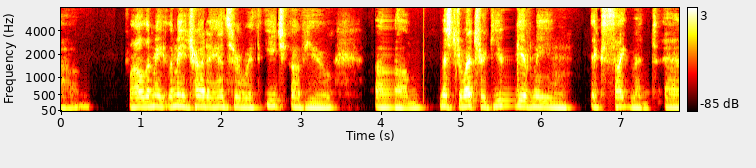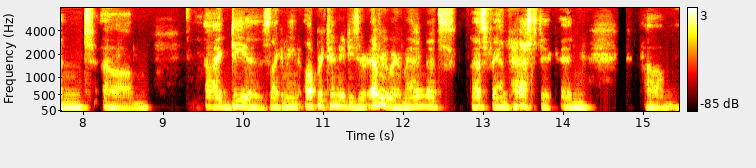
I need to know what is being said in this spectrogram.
um, well. Let me let me try to answer with each of you. Um, Mr. Wettrick, you give me excitement and um, ideas. Like I mean, opportunities are everywhere, man. That's that's fantastic. And um,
